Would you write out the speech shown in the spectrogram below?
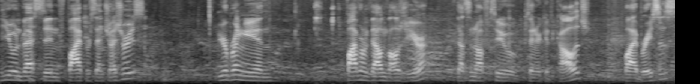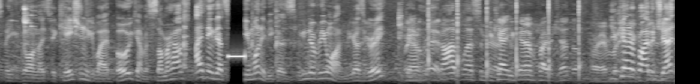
You invest in 5% treasuries. You're bringing in $500,000 a year. That's enough to send your kid to college, buy braces. You can go on a nice vacation. You can buy a boat. You can have a summer house. I think that's you money because you can do whatever you want. You guys agree? God bless America. You can't, you can't have a private jet though. You can't have a private jet,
